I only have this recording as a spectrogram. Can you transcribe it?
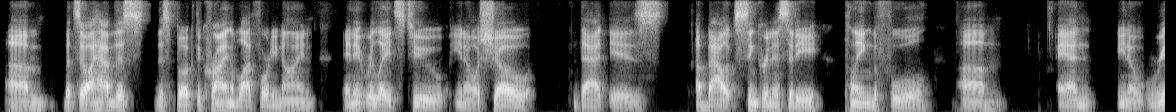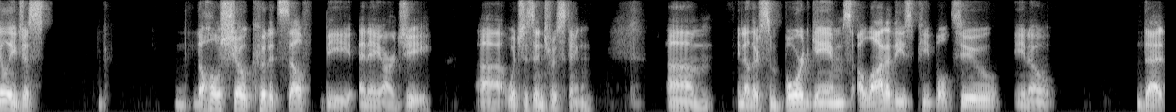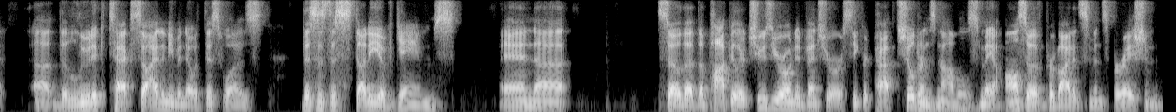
Um, but so I have this this book, The Crying of Lot 49, and it relates to you know a show that is about synchronicity, playing the fool, um, and you know really just the whole show could itself be an ARG, uh, which is interesting. Um, you know, there's some board games. A lot of these people too, you know, that uh, the ludic text. So I didn't even know what this was. This is the study of games, and uh, so the the popular choose your own adventure or secret path children's novels may also have provided some inspiration.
